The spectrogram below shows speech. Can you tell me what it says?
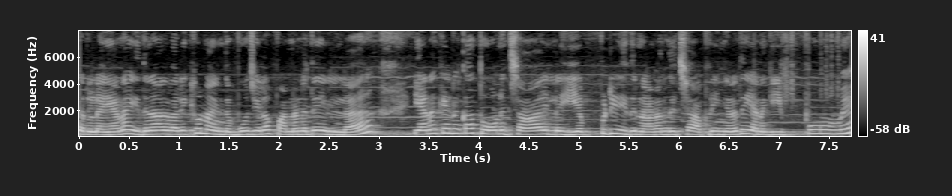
தெரில ஏன்னா இது நாள் வரைக்கும் நான் இந்த பூஜையெல்லாம் பண்ணினதே இல்லை. எனக்கு எனக்காக தோணுச்சா? இல்லை எப்படி இது நடந்துச்சு அப்படிங்கிறது எனக்கு இப்போவுமே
